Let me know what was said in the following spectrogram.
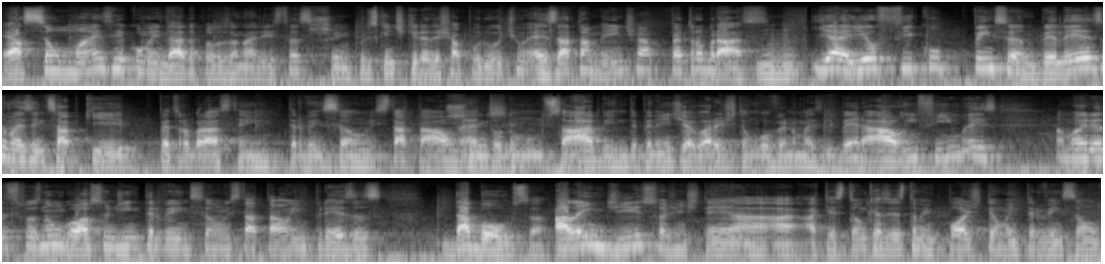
é a ação mais recomendada pelos analistas. Sim. Por isso que a gente queria deixar por último, é exatamente a Petrobras. Uhum. E aí eu fico pensando, beleza, mas a gente sabe que Petrobras tem intervenção estatal, né? Sim, Todo sim. mundo sabe, independente de agora a gente ter um governo mais liberal, enfim, mas a maioria das pessoas não gostam de intervenção estatal em empresas da bolsa. Além disso, a gente tem a, a, a questão que às vezes também pode ter uma intervenção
